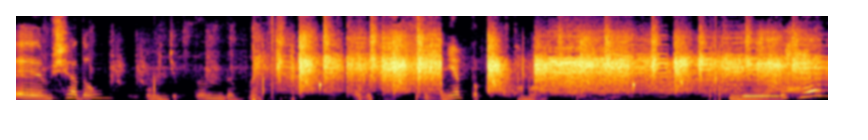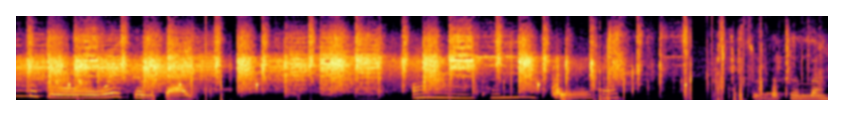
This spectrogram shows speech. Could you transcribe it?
Ee, Shadow oyuncaktan da var. Evet. Şimdi yaptık. Tamam. Şimdi hem de bakalım. Aa, tamam. Dur bakalım.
